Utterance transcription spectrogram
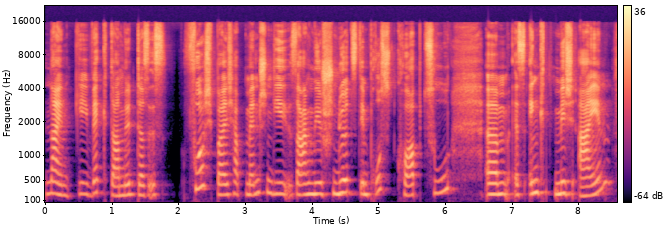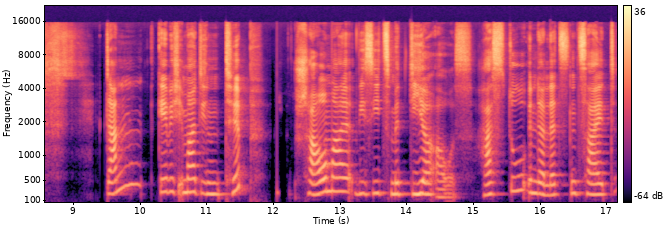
nein, geh weg damit, das ist furchtbar. Ich habe Menschen, die sagen, mir schnürt den Brustkorb zu, ähm, es engt mich ein. Dann gebe ich immer den Tipp, schau mal, wie sieht es mit dir aus? Hast du in der letzten Zeit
